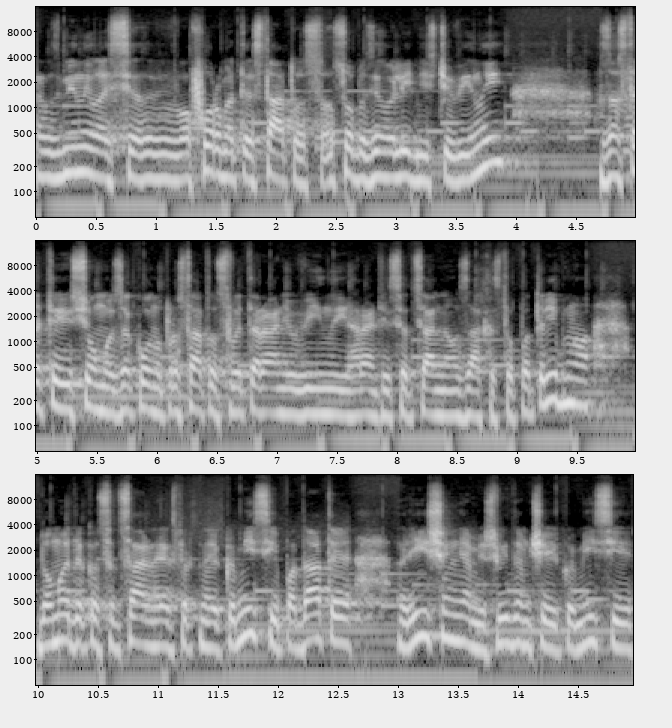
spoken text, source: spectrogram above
змінилось е, оформити статус особи з інвалідністю війни, за статтею 7 закону про статус ветеранів війни і гарантії соціального захисту потрібно до медико-соціальної експертної комісії подати рішення міжвідомчої комісії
